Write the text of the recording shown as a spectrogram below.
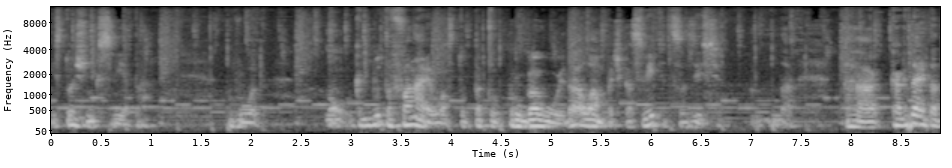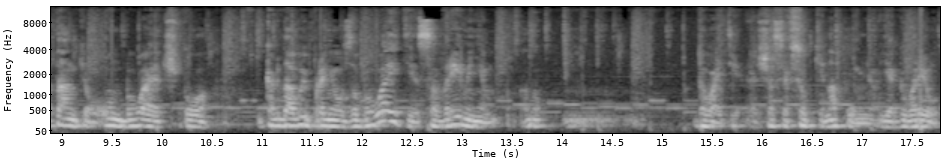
источник света. Вот. Ну, как будто фонарь у вас тут такой круговой, да, лампочка светится здесь, да. А, когда этот ангел, он бывает, что когда вы про него забываете, со временем, ну, давайте, сейчас я все-таки напомню, я говорил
